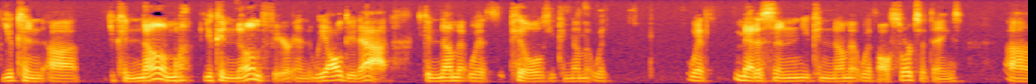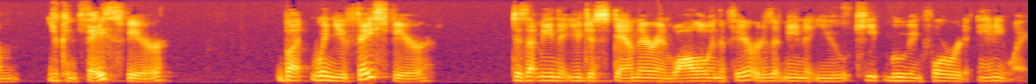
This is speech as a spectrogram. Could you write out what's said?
you can uh, you can numb you can numb fear and we all do that. You can numb it with pills. You can numb it with with medicine. You can numb it with all sorts of things. Um, you can face fear but when you face fear does that mean that you just stand there and wallow in the fear or does it mean that you keep moving forward anyway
